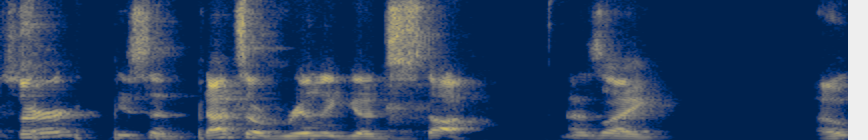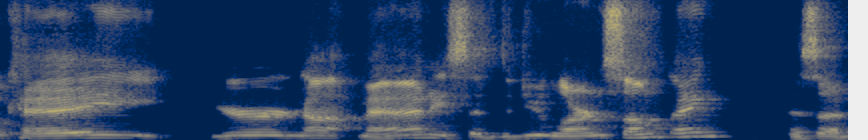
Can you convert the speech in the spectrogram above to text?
sir? He said, that's a really good stock." I was like, okay, you're not mad. He said, did you learn something? I said,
